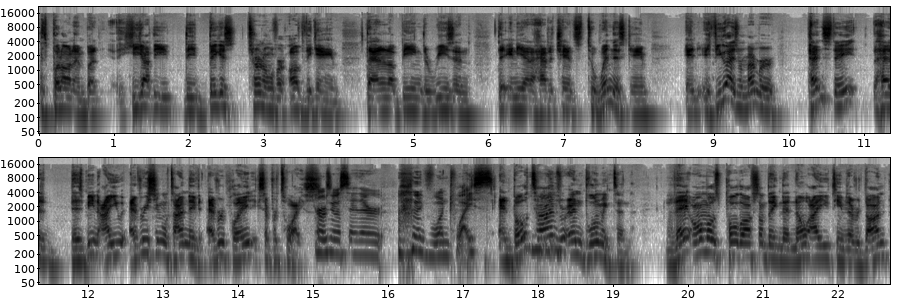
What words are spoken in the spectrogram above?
is put on him, but he got the the biggest turnover of the game that ended up being the reason that Indiana had a chance to win this game. And if you guys remember, Penn State had has beaten IU every single time they've ever played, except for twice. I was gonna say they're they've won twice. And both times were in Bloomington. They almost pulled off something that no IU team's ever done.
